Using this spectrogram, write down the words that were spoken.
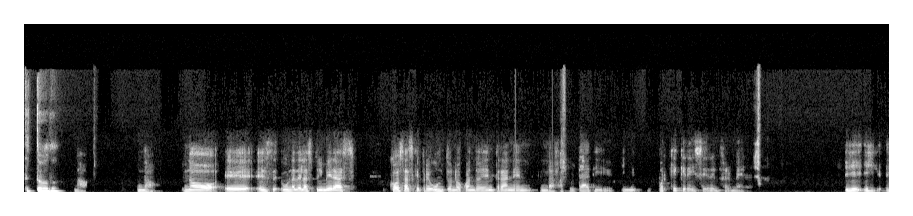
de todo. No, no, no, eh, es una de las primeras cosas que pregunto, ¿no? Cuando entran en, la facultad y, ¿por qué queréis ser enfermeros? Y,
